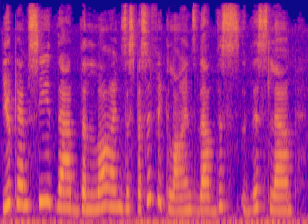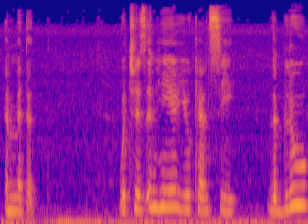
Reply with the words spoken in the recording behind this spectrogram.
you can see that the lines, the specific lines that this, this lamp emitted, which is in here, you can see the blue.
